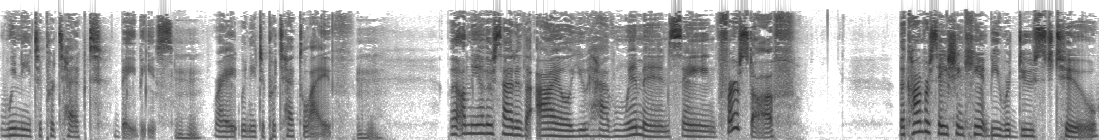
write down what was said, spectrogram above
we need to protect babies, right? We need to protect life. But on the other side of the aisle, you have women saying, first off, the conversation can't be reduced to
